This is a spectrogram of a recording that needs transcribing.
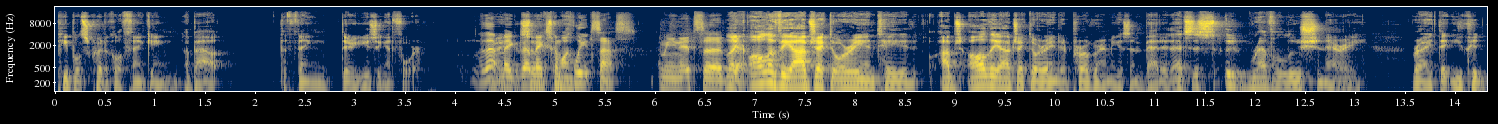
people's critical thinking about the thing they're using it for. That right? make that So makes it's one- complete sense. I mean, it's a like yeah. all of the object orientated ob- all the object oriented programming is embedded. That's just revolutionary right that you could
